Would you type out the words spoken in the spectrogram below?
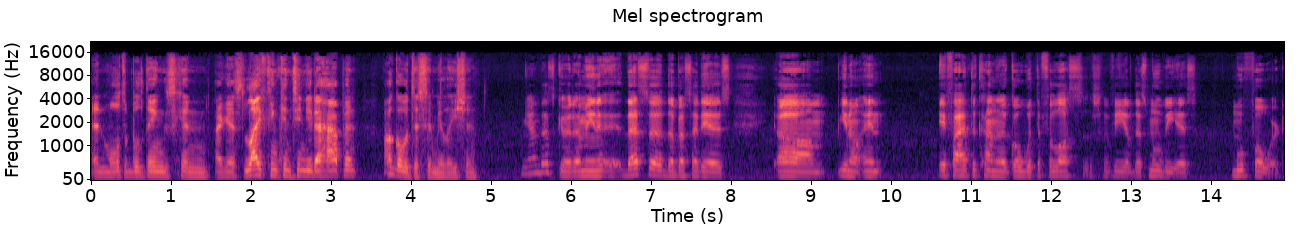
and multiple things can, I guess, life can continue to happen. I'll go with the simulation. Yeah, that's good. I mean, eh, that's the the best idea is, um, you know, and if I had to kind of go with the philosophy of this movie is move forward.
